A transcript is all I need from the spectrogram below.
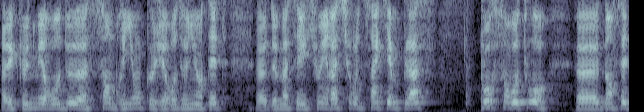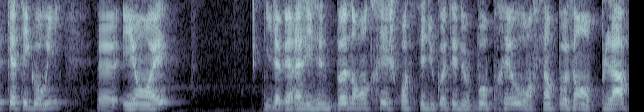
avec le numéro 2, Sambrion, que j'ai retenu en tête de ma sélection. Il reste sur une cinquième place pour son retour dans cette catégorie et en haie. Il avait réalisé une bonne rentrée, je crois que c'était du côté de Beaupréau en s'imposant en plat.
